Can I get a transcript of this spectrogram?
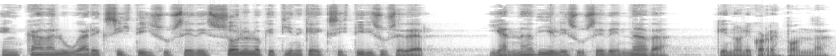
en cada lugar existe y sucede solo lo que tiene que existir y suceder, y a nadie le sucede nada que no le corresponda.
